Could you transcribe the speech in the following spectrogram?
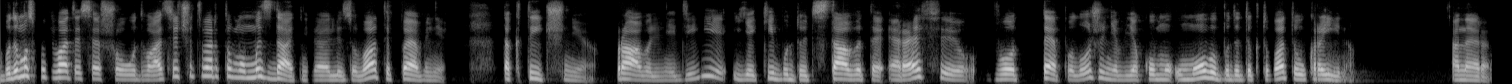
будемо сподіватися, що у 24-му ми здатні реалізувати певні тактичні правильні дії, які будуть ставити Ерефію в те положення, в якому умови буде диктувати Україна, а не РФ.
